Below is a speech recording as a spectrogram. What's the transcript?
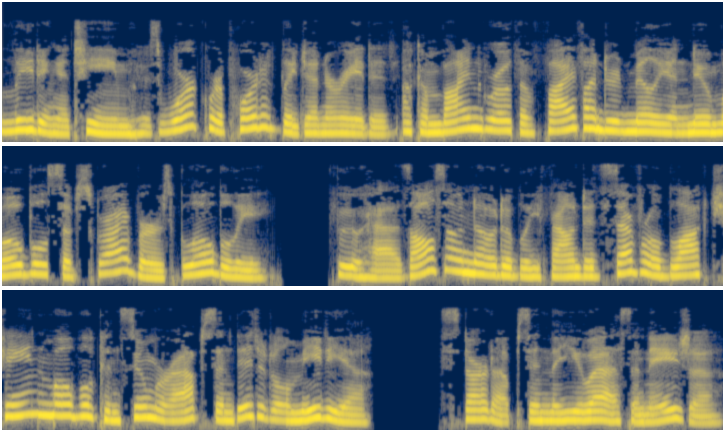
leading a team whose work reportedly generated a combined growth of 500 million new mobile subscribers globally. Fu has also notably founded several blockchain mobile consumer apps and digital media startups in the US and Asia.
